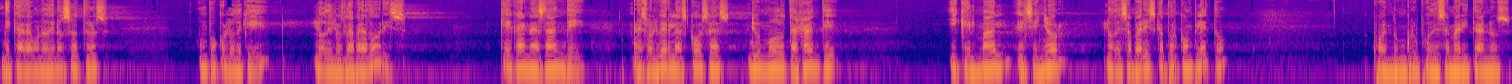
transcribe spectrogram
de cada uno de nosotros un poco lo de que lo de los labradores. Qué ganas dan de resolver las cosas de un modo tajante y que el mal, el Señor, lo desaparezca por completo. Cuando un grupo de samaritanos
